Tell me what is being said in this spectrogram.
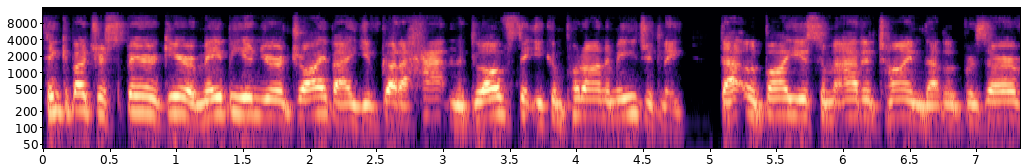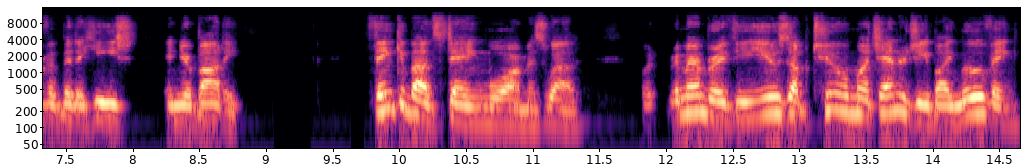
Think about your spare gear. Maybe in your dry bag, you've got a hat and gloves that you can put on immediately. That'll buy you some added time. That'll preserve a bit of heat in your body. Think about staying warm as well. But remember, if you use up too much energy by moving,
